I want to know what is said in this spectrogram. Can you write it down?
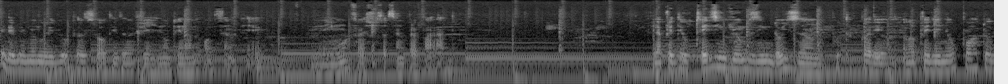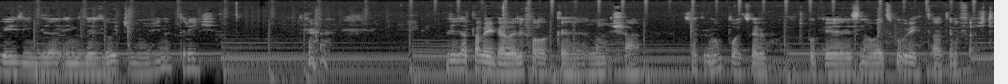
Ele vendo no livro o pessoal tentando fingir, não tem nada acontecendo aqui. Nenhuma festa está sendo preparada. Ele aprendeu três idiomas em dois anos. Puta que pariu. Eu não aprendi nem o português em 18, imagina três. ele já tá ligado, ele falou que quer lanchar. Só que não pode sair do quarto, porque senão vai descobrir que tá tendo festa.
